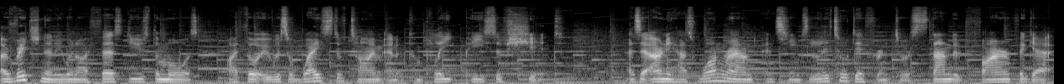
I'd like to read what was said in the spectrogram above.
Originally, when I first used the MAAWS, I thought it was a waste of time and a complete piece of shit as it only has one round and seems little different to a standard fire and forget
